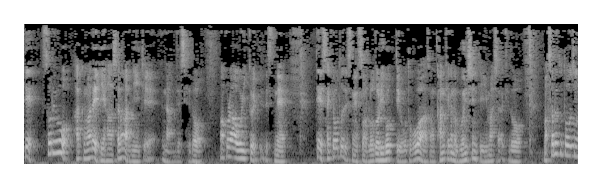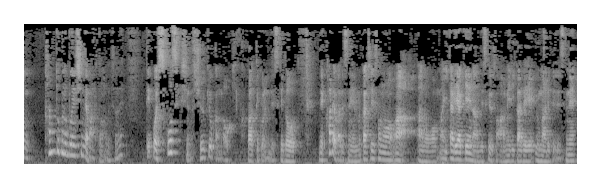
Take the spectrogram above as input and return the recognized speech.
で、それをあくまで批判したのがニーチェなんですけど、まあこれは置いといてですね、で、先ほどですね、そのロドリゴっていう男はその観客の分身って言いましたけど、まあそれと同時に監督の分身でもあると思うんですよね。で、これ、スコーセッシの宗教観が大きく関わってくるんですけど、で、彼はですね、昔、その、まあ、あの、まあ、イタリア系なんですけど、そのアメリカで生まれてですね、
